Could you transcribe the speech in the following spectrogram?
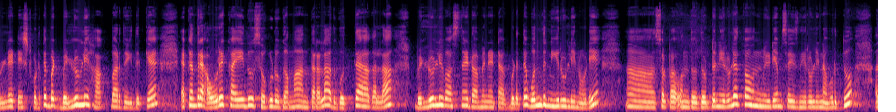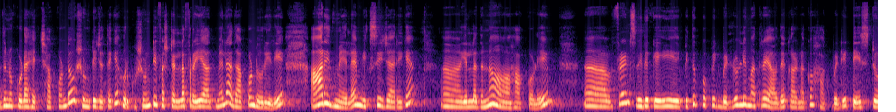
ಒಳ್ಳೆ ಟೇಸ್ಟ್ ಕೊಡುತ್ತೆ. ಬಟ್ ಬೆಳ್ಳುಳ್ಳಿ ಹಾಕಬಾರ್ದು ಇದಕ್ಕೆ. ಯಾಕಂದರೆ ಅವರೆಕಾಯಿದು ಸೊಗಡು, ಘಮ ಅಂತಾರಲ್ಲ, ಅದು ಗೊತ್ತೇ ಆಗಲ್ಲ. ಬೆಳ್ಳುಳ್ಳಿ ವಾಸನೆ ಡಾಮಿನೇಟ್ ಆಗಿಬಿಡುತ್ತೆ. ಒಂದು ನೀರುಳ್ಳಿ ನೋಡಿ ಸ್ವಲ್ಪ ಒಂದು ದೊಡ್ಡ ನೀರುಳ್ಳಿ ಅಥವಾ ಒಂದು ಮೀಡಿಯಮ್ ಸೈಜ್ ನೀರುಳ್ಳಿನ ಹುರಿದು ಅದನ್ನು ಕೂಡ ಹೆಚ್ಚು ಹಾಕ್ಕೊಂಡು ಶುಂಠಿ ಜೊತೆಗೆ ಹುರ್ಕು. ಶುಂಠಿ ಫಸ್ಟ್ ಎಲ್ಲ ಫ್ರೈ ಆದಮೇಲೆ ಅದು ಹಾಕ್ಕೊಂಡು ಹುರಿರಿ. ಆರಿದ ಮೇಲೆ ಮಿಕ್ಸಿ ಜಾರಿಗೆ ಎಲ್ಲದನ್ನು ಹಾಕ್ಕೊಳ್ಳಿ ಫ್ರೆಂಡ್ಸ್ ಇದಕ್ಕೆ ಈ ಪಿತುಪ್ಪಿಗೆ ಬೆಳ್ಳುಳ್ಳಿ ಮಾತ್ರ ಯಾವುದೇ ಕಾರಣಕ್ಕೂ ಹಾಕಬೇಡಿ. ಟೇಸ್ಟು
